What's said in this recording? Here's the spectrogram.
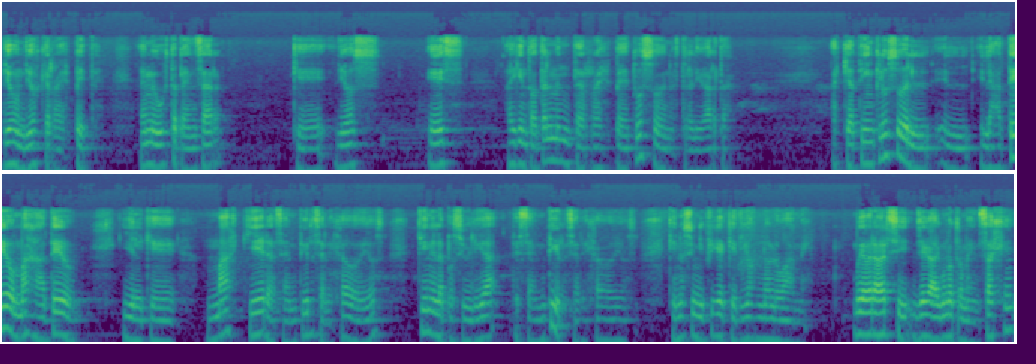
Dios es un Dios que respeta. A mí me gusta pensar que Dios es alguien totalmente respetuoso de nuestra libertad. A que a ti incluso el, el ateo más ateo y el que más quiera sentirse alejado de Dios, tiene la posibilidad de sentirse alejado de Dios, que no significa que Dios no lo ame. Voy a ver a ver si llega algún otro mensaje.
